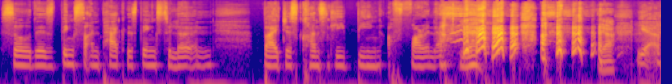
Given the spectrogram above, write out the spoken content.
So there's things to unpack, there's things to learn by just constantly being a foreigner. Yeah. yeah. yeah.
